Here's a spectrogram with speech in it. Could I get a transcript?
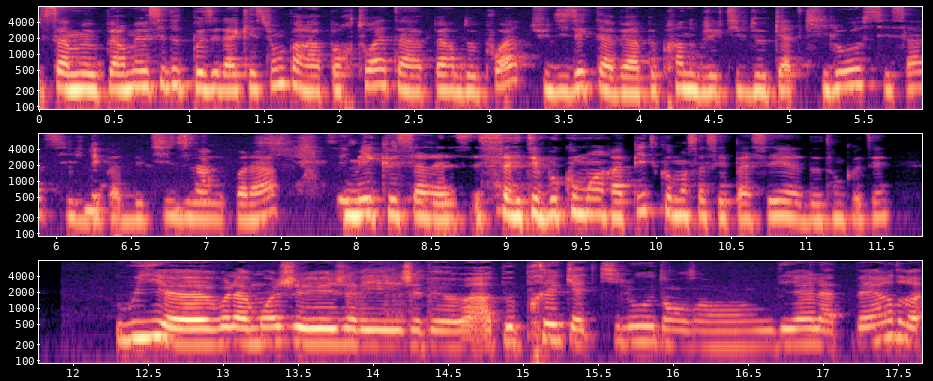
Ça me permet aussi de te poser la question par rapport à toi, ta perte de poids. Tu disais que tu avais à peu près un objectif de 4 kilos, c'est ça, si je ne dis pas de bêtises. Voilà. Mais que ça, ça a été beaucoup moins rapide. Comment ça s'est passé euh, de ton côté? Oui, euh, voilà, moi j'avais j'avais euh, à peu près 4 kilos dans un idéal à perdre.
